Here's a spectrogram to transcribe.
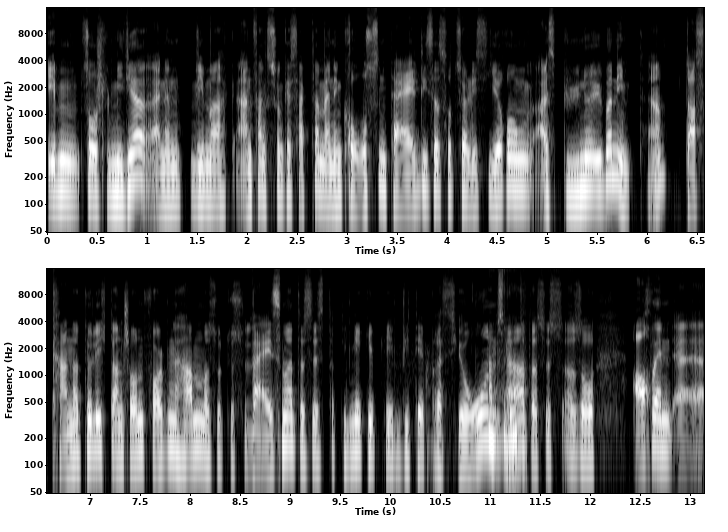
eben Social Media einen, wie wir anfangs schon gesagt haben, einen großen Teil dieser Sozialisierung als Bühne übernimmt. Ja. Das kann natürlich dann schon Folgen haben, also das weiß man, dass es da Dinge gibt, eben wie Depression, ja, das ist also, auch wenn, äh,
